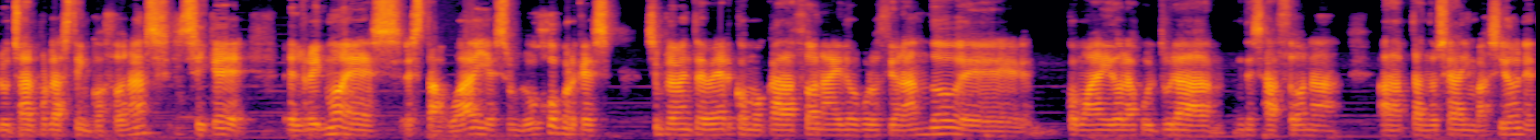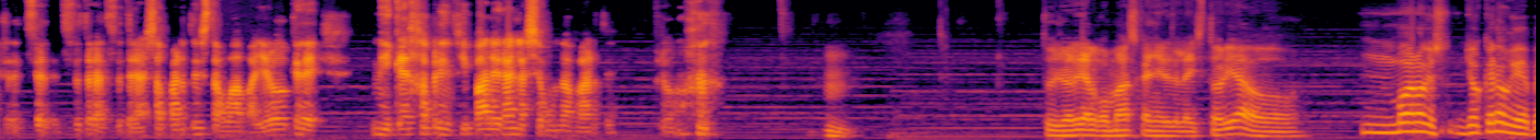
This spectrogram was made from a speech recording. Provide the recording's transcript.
luchar por las cinco zonas, sí que el ritmo es, está guay, es un lujo, porque es simplemente ver cómo cada zona ha ido evolucionando, eh, cómo ha ido la cultura de esa zona adaptándose a la invasión, et- etc- etcétera, etcétera. Esa parte está guapa. Yo creo que mi queja principal era en la segunda parte. Pero Hmm. ¿Tú, Jordi, algo más que añadir de la historia? O... Mm, Bueno, yo creo que,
